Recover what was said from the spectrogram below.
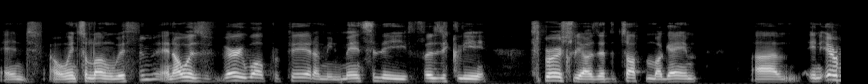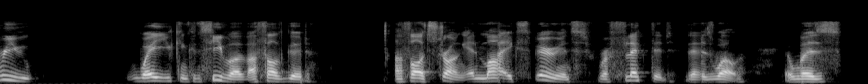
and I went along with him, and I was very well prepared. I mean, mentally, physically, spiritually, I was at the top of my game. Um, in every way you can conceive of, I felt good. I felt strong, and my experience reflected that as well. It was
